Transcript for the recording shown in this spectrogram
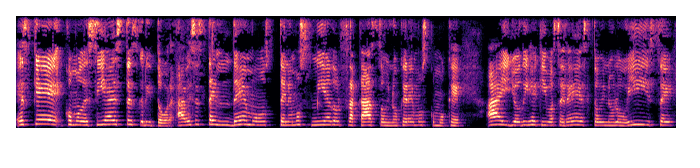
es que, como decía este escritor, a veces tendemos, tenemos miedo al fracaso y no queremos como que, ay, yo dije que iba a hacer esto y no lo hice,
